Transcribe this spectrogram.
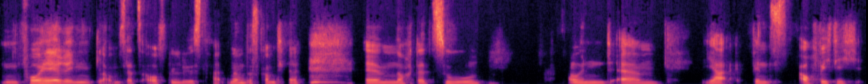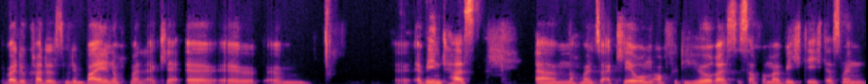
einen vorherigen Glaubenssatz aufgelöst hat. Ne? Das kommt ja ähm, noch dazu. Und ähm, ja, finde es auch wichtig, weil du gerade das mit dem Ball nochmal äh, äh, ähm, äh, erwähnt hast. Ähm, nochmal zur Erklärung auch für die Hörer, es ist auch immer wichtig, dass man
